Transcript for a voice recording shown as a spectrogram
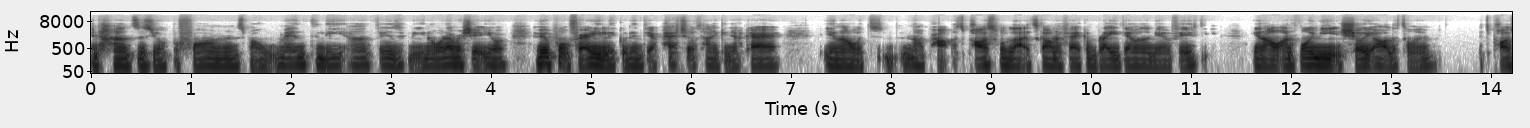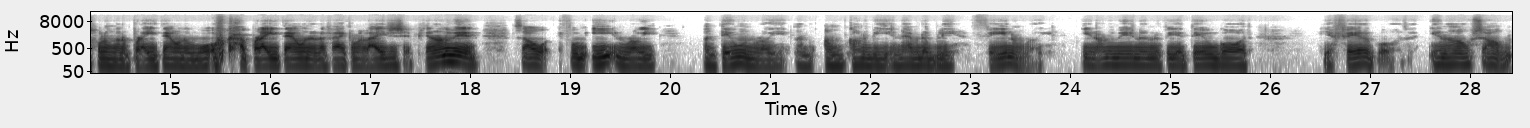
enhances your performance, both mentally and physically. You know, whatever shit you're, if you're putting fairy liquid into your petrol tank in your car, you know, it's not, it's possible that it's going to fucking break down on the M fifty. You know, and if I'm eating shit all the time, it's possible I'm going to break down and walk or break down and affect my relationship. You know what I mean? So if I'm eating right and doing right, I'm going to be inevitably feeling right. You know what I mean? And if you do good, you feel good. You know, so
